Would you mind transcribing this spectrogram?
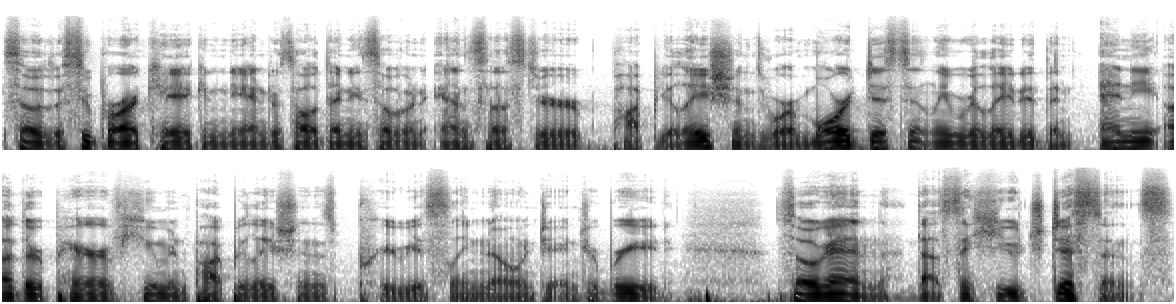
So the super archaic and Neanderthal Denisovan ancestor populations were more distantly related than any other pair of human populations previously known to interbreed. So again, that's a huge distance.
